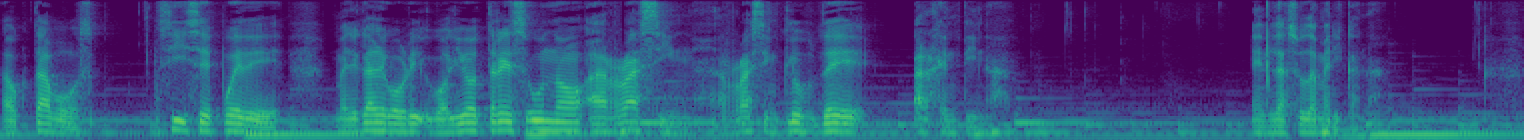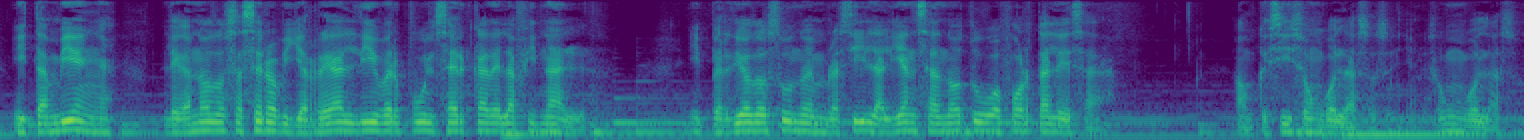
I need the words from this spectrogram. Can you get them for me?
a octavos. Sí se puede. Melgar goleó 3-1 a Racing, a Racing Club de Argentina. En la Sudamericana. Y también le ganó 2 0 a Villarreal Liverpool cerca de la final y perdió 2-1 en Brasil, Alianza no tuvo fortaleza. Aunque sí hizo un golazo, señores, un golazo.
